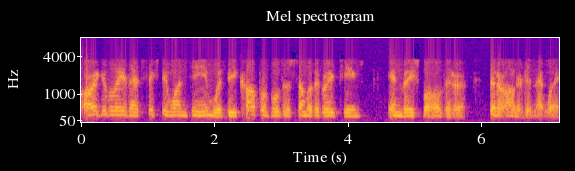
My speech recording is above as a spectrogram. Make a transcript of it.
arguably that 61 team would be comparable to some of the great teams in baseball that are that are honored in that way.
